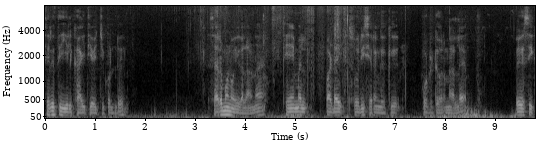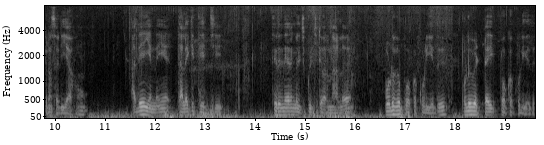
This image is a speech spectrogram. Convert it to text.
சிறு தீயில் காய்த்தி வச்சுக்கொண்டு சரும நோய்களான தேமல் படை சொறி சிரங்குக்கு போட்டுட்டு வரனால வெகு சீக்கிரம் சரியாகும். அதே எண்ணெயை தலைக்கு தேய்ச்சி சிறிது நேரம் கழித்து குளிச்சுட்டு வரனால பொடுகு போக்கக்கூடியது புழுவெட்டை போக்கக்கூடியது.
